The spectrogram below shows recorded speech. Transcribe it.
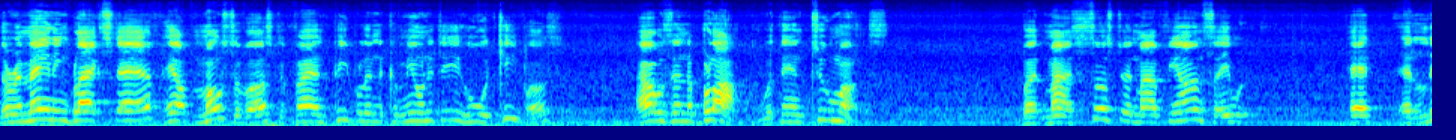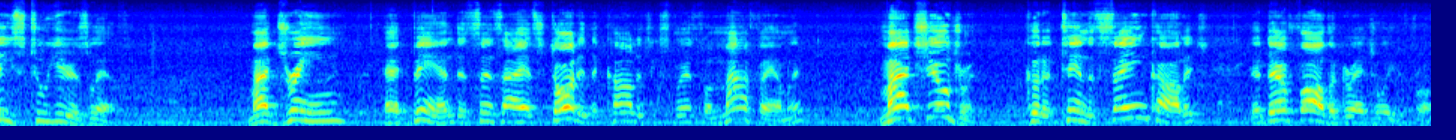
The remaining black staff helped most of us to find people in the community who would keep us. I was in the block within two months. But my sister and my fiance had at least two years left. My dream had been that since I had started the college experience for my family, my children could attend the same college that their father graduated from.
